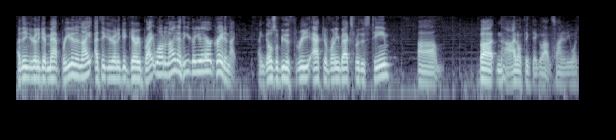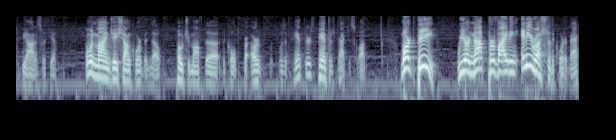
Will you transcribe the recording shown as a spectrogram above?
I think you're going to get Matt Breida tonight. I think you're going to get Gary Brightwell tonight. I think you're going to get Eric Gray tonight. I think those will be the three active running backs for this team. Um, but no, I don't think they go out and sign anyone, to be honest with you. I wouldn't mind Jashaun Corbin, though. Poach him off the, the Colts, or was it Panthers? Panthers practice squad. Mark P., we are not providing any rush to the quarterback.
